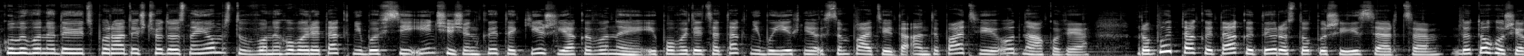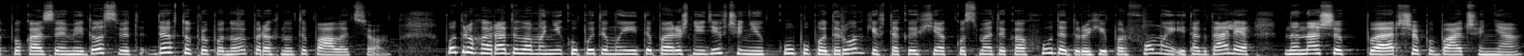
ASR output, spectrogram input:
Коли вони дають поради щодо знайомств, вони говорять так, ніби всі інші жінки такі ж, як і вони, і поводяться так, ніби їхні симпатії та антипатії однакові. Роби так і так, і ти розтопиш її серце. До того ж, як показує мій досвід, дехто пропонує перегнути палицю. Подруга радила мені купити моїй теперішній дівчині купу подарунків, таких як косметика худа, дорогі парфуми і так далі, на наше перше побачення.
